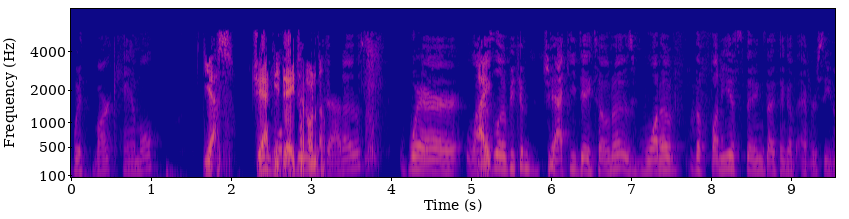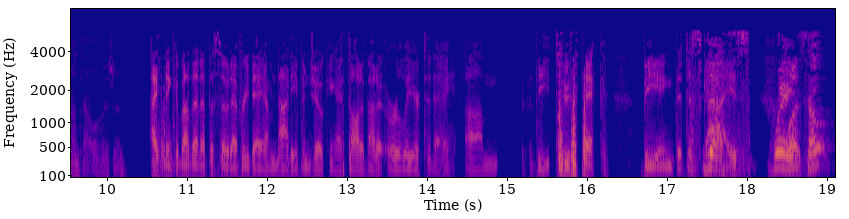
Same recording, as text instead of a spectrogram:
with Mark Hamill, Yes, Jackie What We Do in Daytona. the Shadows, where Laszlo becomes Jackie Daytona, is one of the funniest things I think I've ever seen on television. I think about that episode every day. I'm not even joking. I thought about it earlier today. Um, the toothpick being the disguise. Wait, Was- tell,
